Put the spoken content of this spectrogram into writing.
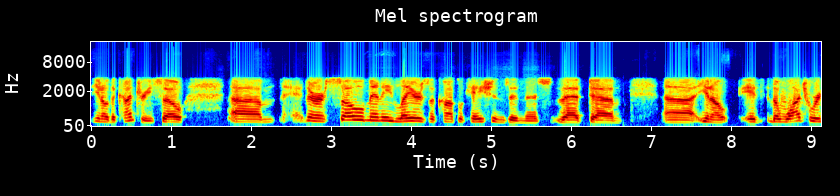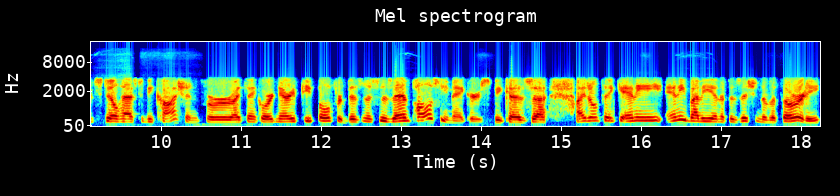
you know, the country. So um, there are so many layers of complications in this that. Um, uh, you know, it, the watchword still has to be caution for, I think, ordinary people, for businesses and policymakers, because uh, I don't think any anybody in a position of authority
